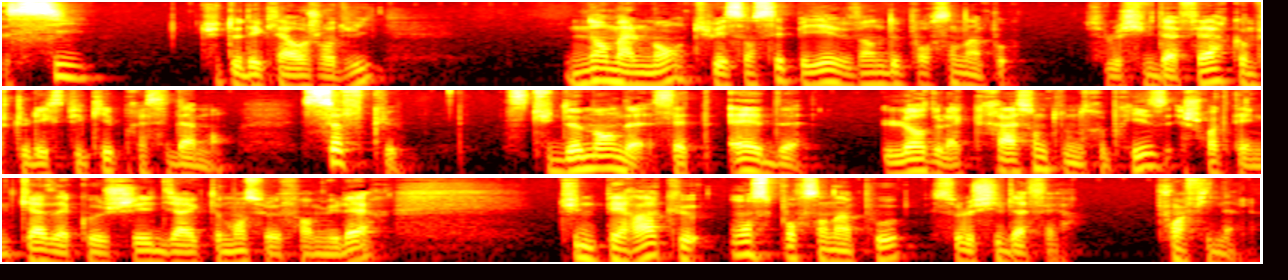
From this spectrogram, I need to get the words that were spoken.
si tu te déclares aujourd'hui, normalement, tu es censé payer 22% d'impôts sur le chiffre d'affaires, comme je te l'ai expliqué précédemment. Sauf que si tu demandes cette aide lors de la création de ton entreprise, et je crois que tu as une case à cocher directement sur le formulaire, tu ne paieras que 11% d'impôts sur le chiffre d'affaires. Point final.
